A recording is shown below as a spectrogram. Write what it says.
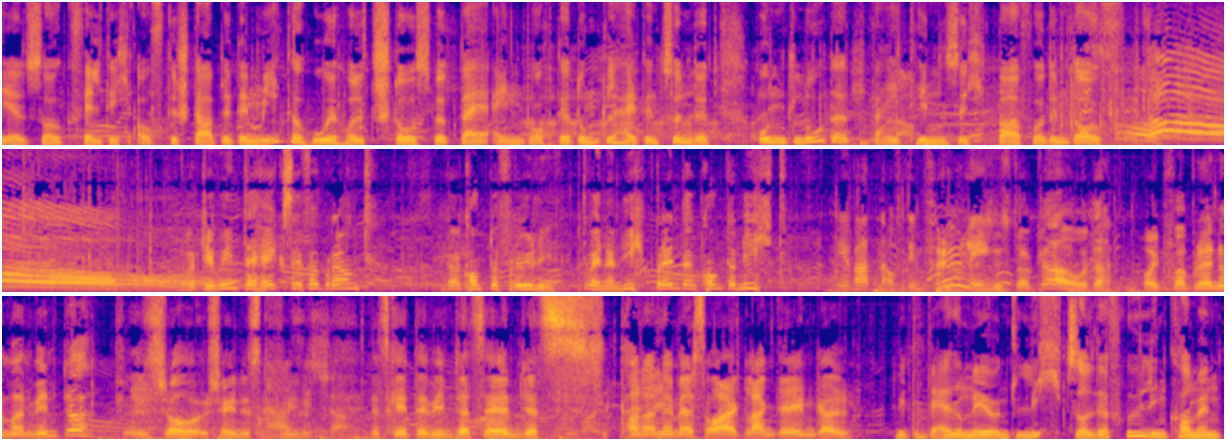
Der sorgfältig aufgestapelte meterhohe Holzstoß wird bei Einbruch der Dunkelheit entzündet und lodert weithin sichtbar vor dem Dorf wird die Winterhexe verbrannt und dann kommt der Frühling. Wenn er nicht brennt, dann kommt er nicht. Wir warten auf den Frühling. Das ist doch klar, oder? Heute verbrennen wir den Winter. Das ist schon ein schönes Gefühl. Jetzt geht der Winter zu Ende, jetzt kann er nicht mehr so arg lang gehen, gell? Mit Wärme und Licht soll der Frühling kommen,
